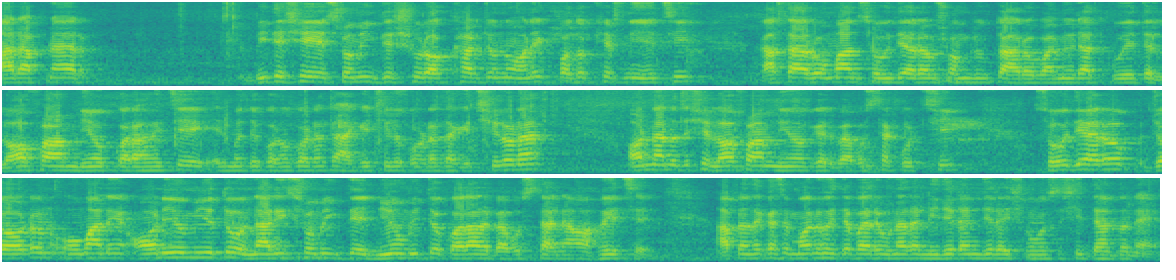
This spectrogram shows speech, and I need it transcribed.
আর আপনার বিদেশে শ্রমিকদের সুরক্ষার জন্য অনেক পদক্ষেপ নিয়েছি। কাতার, ওমান, সৌদি আরব, সংযুক্ত আরব আমিরাত, কুয়েতে ল ফার্ম নিয়োগ করা হয়েছে। এর মধ্যে কোনো কোনোটাতে আগে ছিল, কোনোটাতে আগে ছিল না। অন্যান্য দেশে ল ফার্ম নিয়োগের ব্যবস্থা করছি। সৌদি আরব, জর্ডন, ওমানে অনিয়মিত নারী শ্রমিকদের নিয়মিত করার ব্যবস্থা নেওয়া হয়েছে। আপনাদের কাছে মনে হতে পারে, ওনারা নিজেরা নিজেরা এই সমস্ত সিদ্ধান্ত নেয়।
